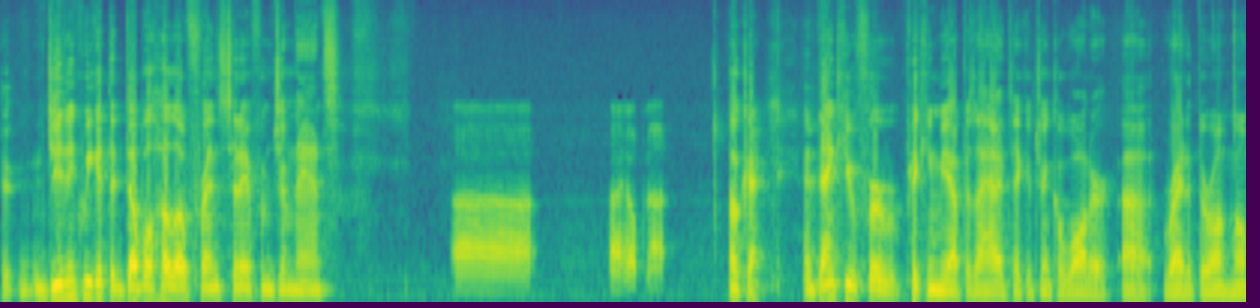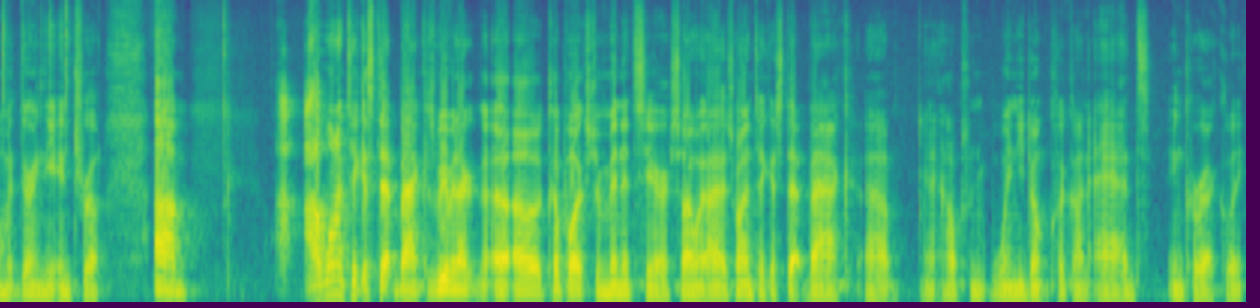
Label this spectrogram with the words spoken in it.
do you think we get the double hello friends today from Jim Nantz? Uh, I hope not. Okay. And thank you for picking me up as I had to take a drink of water uh, right at the wrong moment during the intro. Um, I, I want to take a step back because we have a, a, a, couple extra minutes here. So I, I, just want to take a step back. Um, and it helps when, when you don't click on ads incorrectly.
